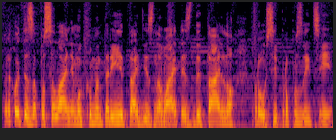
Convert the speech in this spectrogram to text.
Переходьте за посиланням у коментарі та дізнавайтесь детально про усі пропозиції.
